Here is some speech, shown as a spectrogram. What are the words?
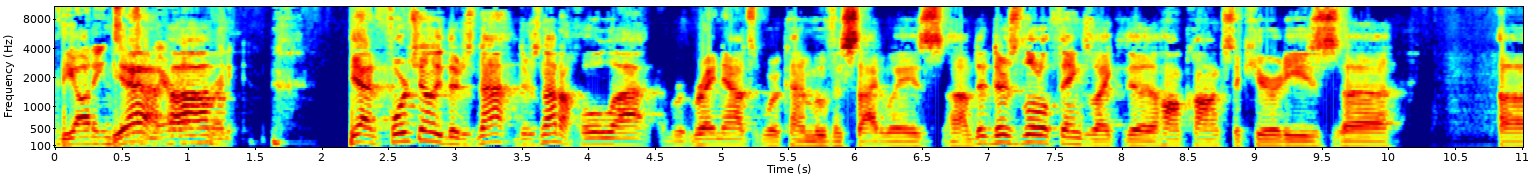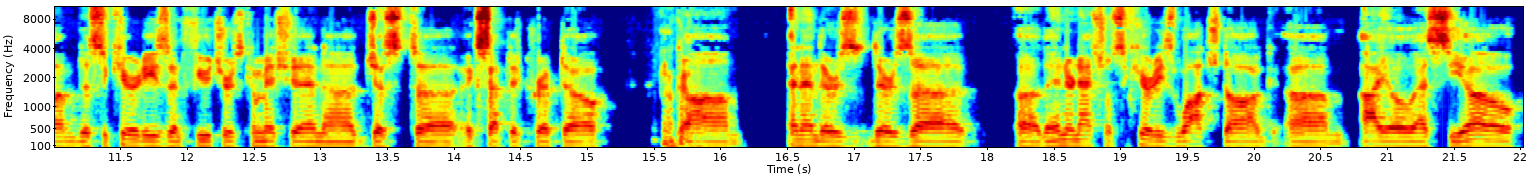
the audience yeah, is aware um, of? yeah, unfortunately, there's not there's not a whole lot right now. we're kind of moving sideways. Um, there, there's little things like the Hong Kong Securities, uh, um, the Securities and Futures Commission uh, just uh, accepted crypto. Okay. Um, and then there's there's uh, uh, the International Securities Watchdog, um, IOSCO,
